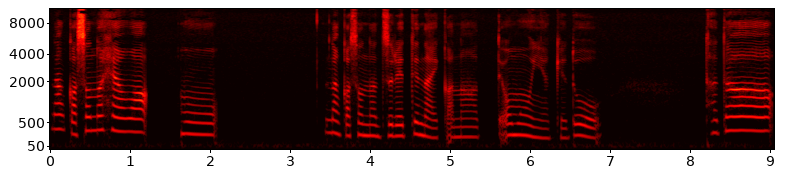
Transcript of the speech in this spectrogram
なんかその辺はもうなんかそんなずれてないかなって思うんやけどただ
